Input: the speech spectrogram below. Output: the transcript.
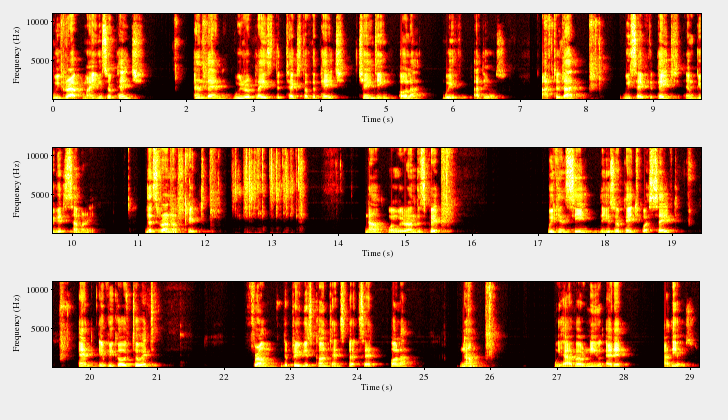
We grab my user page and then we replace the text of the page, changing hola with adios. After that, we save the page and give it a summary. Let's run our script. Now, when we run the script, we can see the user page was saved. And if we go to it, from the previous contents that said hola, now we have our new edit, adios.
